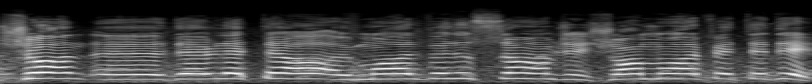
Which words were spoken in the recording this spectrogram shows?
Şu an e, devlette a, muhalefete susam amca. Şu an muhalefette değil.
